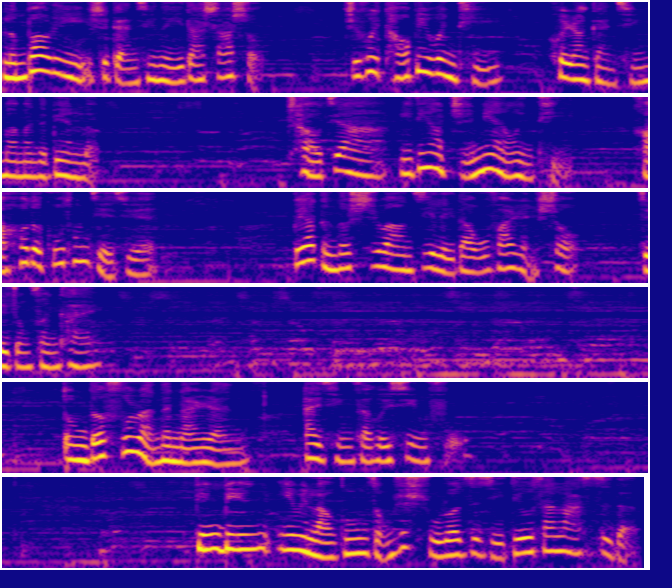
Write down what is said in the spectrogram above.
冷暴力是感情的一大杀手，只会逃避问题，会让感情慢慢的变冷。吵架一定要直面问题，好好的沟通解决，不要等到失望积累到无法忍受。最终分开，懂得服软的男人，爱情才会幸福。冰冰因为老公总是数落自己丢三落四的，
